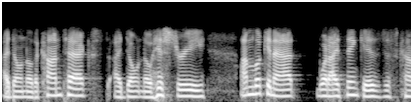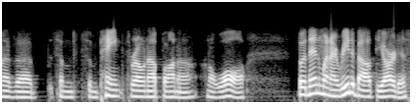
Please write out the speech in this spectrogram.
I don't know the context, I don't know history. I'm looking at what I think is just kind of a, some some paint thrown up on a on a wall. But then when I read about the artist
